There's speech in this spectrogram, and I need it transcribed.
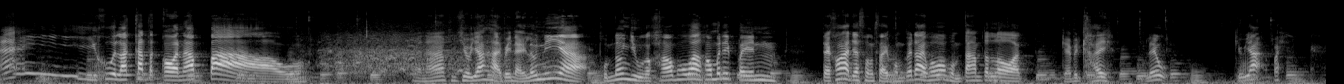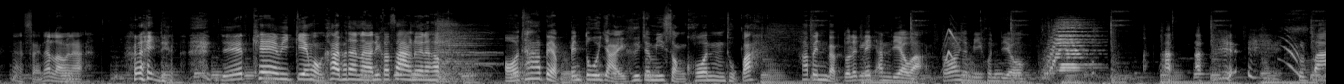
ไอ้คู่รักฆาตกรนะเปล่าเดี๋ยนะคุณเคียวยะหายไปไหนแล้วเนี่ย ผมต้องอยู่กับเขาเพราะว่าเขาไม่ได้เป็น แต่เขาอาจจะสงสัยผมก็ได้เพราะว่าผมตามตลอด แกเป็นใคร เร็วคิวยะไปน่าใส่หน้าเรานะเฮ้ยเดี๋ยวเจสแค่มีเกมของค่ายพัฒนาที่เขาสร้างด้วยนะครับ อ๋อ ถ้าแบบเป็นตัวใหญ่คือจะมี 2 คนถูกปะ ถ้าเป็นแบบตัวเล็กๆ อันเดียวอะเพราะว่าจะมีคนเดียว คุณป้า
